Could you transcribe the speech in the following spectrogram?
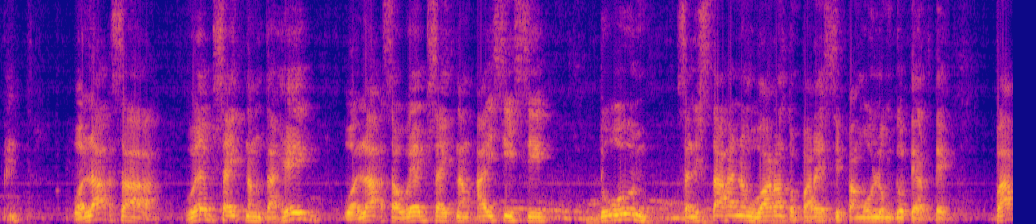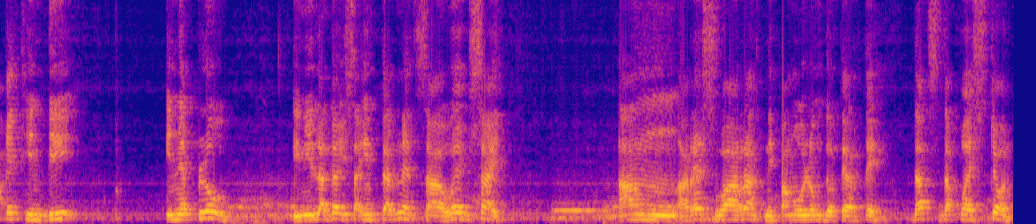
Wala sa website ng The Hague, wala sa website ng ICC, doon sa listahan ng warrant of arrest si Pangulong Duterte. Bakit hindi in-upload inilagay sa internet sa website ang arrest warrant ni Pangulong Duterte. That's the question.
